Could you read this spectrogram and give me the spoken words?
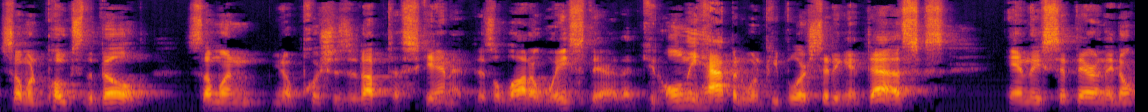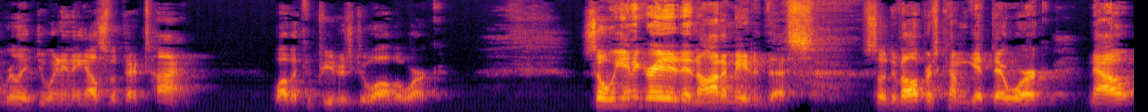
someone pokes the build. Someone you know pushes it up to scan it. There's a lot of waste there that can only happen when people are sitting at desks and they sit there and they don't really do anything else with their time while the computers do all the work. So we integrated and automated this. So developers come and get their work. Now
